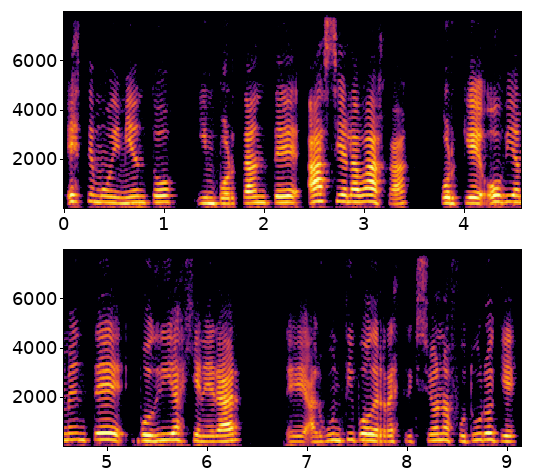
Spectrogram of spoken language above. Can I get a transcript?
este movimiento importante hacia la baja, porque obviamente podría generar eh, algún tipo de restricción a futuro que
